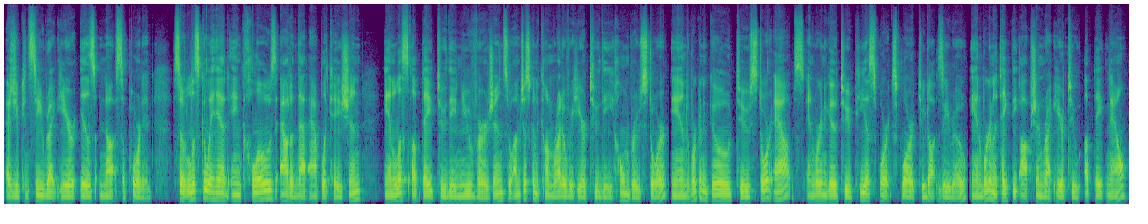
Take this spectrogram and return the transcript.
as you can see right here, is not supported. So let's go ahead and close out of that application and let's update to the new version. So I'm just going to come right over here to the Homebrew store and we're going to go to Store Apps and we're going to go to PS4 Explorer 2.0 and we're going to take the option right here to Update Now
